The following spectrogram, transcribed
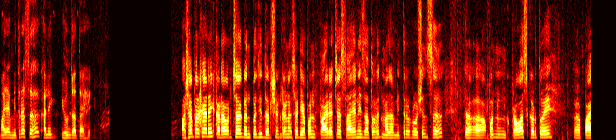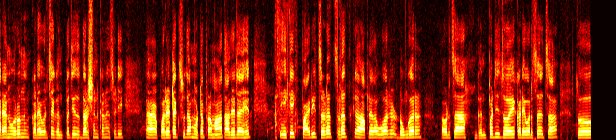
माझ्या मित्रासह खाली घेऊन जात आहे. अशा प्रकारे कडावरचं गणपती दर्शन करण्यासाठी आपण पायऱ्याच्या साहाय्याने जातो आहोत. माझा मित्र रोशनसह आपण प्रवास करतो आहे पायऱ्यांवरून कड्यावरच्या गणपतीचं दर्शन करण्यासाठी पर्यटकसुद्धा मोठ्या प्रमाणात आलेले आहेत. असे एक एक पायरी चढत चढत क- आपल्याला वर डोंगरवरचा गणपती जो आहे कडेवरचा तो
